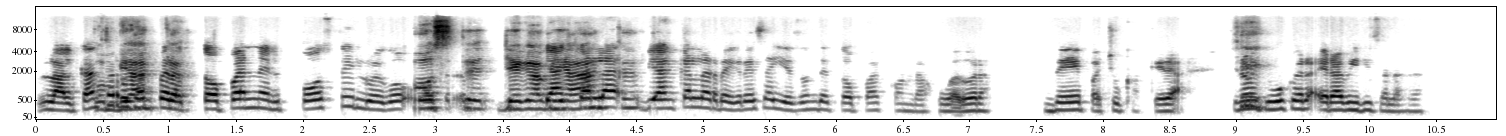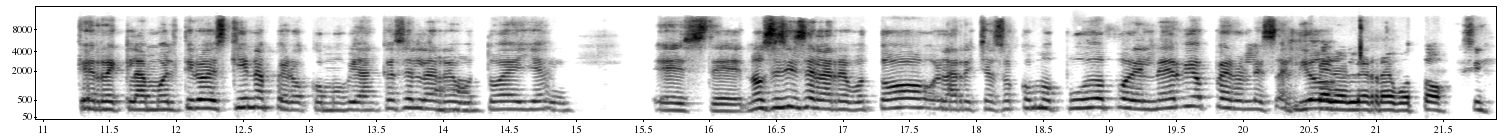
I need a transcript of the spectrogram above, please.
la alcanza a pero topa en el poste y luego poste, llega Bianca, La, Bianca la regresa y es donde topa con la jugadora de Pachuca, que era, si no me equivoco, era, era Viri Salazar. Que reclamó el tiro de esquina, pero como Bianca se la rebotó a ella, este, no sé si se la rebotó o la rechazó como pudo por el nervio, pero le salió. Pero le rebotó, sí.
